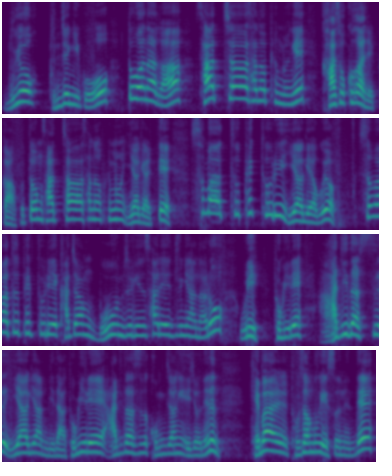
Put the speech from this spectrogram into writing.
무역 분쟁이고 또 하나가 4차 산업혁명의 가속화가 아닐까. 보통 4차 산업혁명 이야기할 때 스마트 팩토리 이야기하고요. 스마트 팩토리의 가장 모범적인 사례 중에 하나로 우리 독일의 아디다스 이야기합니다. 독일의 아디다스 공장이 예전에는 개발 도상국에 있었는데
